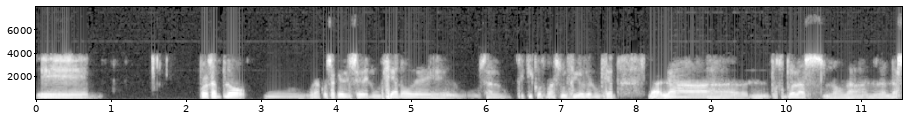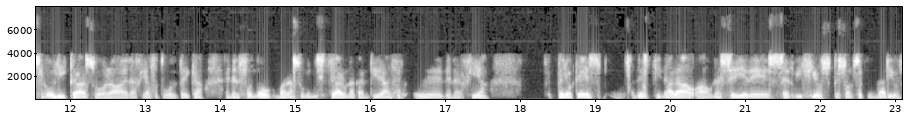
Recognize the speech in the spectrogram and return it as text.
Eh, por ejemplo, una cosa que se denuncia, ¿no? De, o sea, críticos más lúcidos denuncian, la, la por ejemplo, las, las eólicas o la energía fotovoltaica, en el fondo van a suministrar una cantidad eh, de energía pero que es destinada a una serie de servicios que son secundarios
